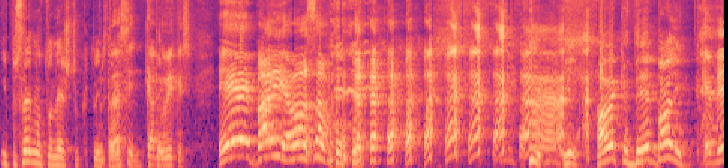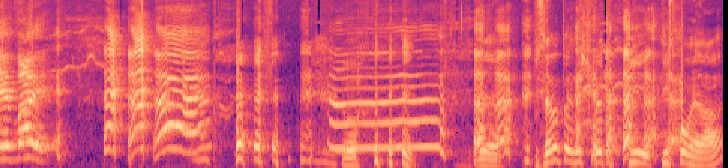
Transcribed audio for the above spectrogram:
И последното нещо, като интересен. си как тек- го викаш. Е, Бали, ела съм! Абе, къде е Бали? Къде е Бали? Е, Последното е нещо, което ти, ти спомена.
